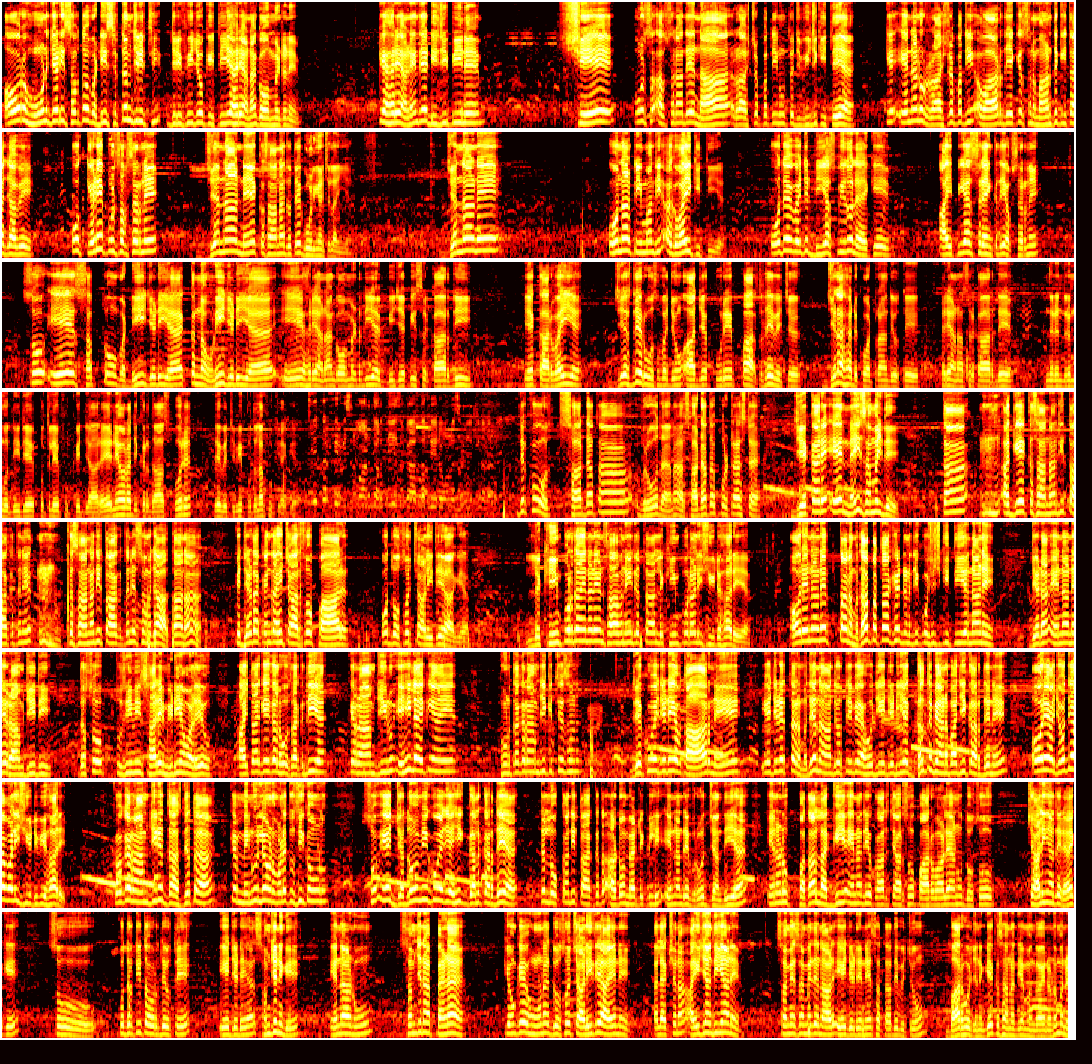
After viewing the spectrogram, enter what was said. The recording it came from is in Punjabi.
ਔਰ ਹੁਣ ਜਿਹੜੀ ਸਭ ਤੋਂ ਵੱਡੀ ਸਿੱਤਮ ਜਰੀਥੀ- ਜਰੀਫੀ ਜੋ ਕੀਤੀ ਹੈ ਹਰਿਆਣਾ ਗਵਰਨਮੈਂਟ ਨੇ, ਕਿ ਹਰਿਆਣੇ ਦੇ ਡੀਜੀਪੀ ਨੇ 6 ਪੁਲਿਸ ਅਫਸਰਾਂ ਦੇ ਨਾਂ ਰਾਸ਼ਟਰਪਤੀ ਨੂੰ ਤਜਵੀਜ਼ ਕੀਤੇ ਹੈ ਕਿ ਇਹਨਾਂ ਨੂੰ ਰਾਸ਼ਟਰਪਤੀ ਅਵਾਰਡ ਦੇ ਕੇ ਸਨਮਾਨਿਤ ਕੀਤਾ ਜਾਵੇ। ਉਹ ਕਿਹੜੇ ਪੁਲਿਸ ਅਫਸਰ ਨੇ? ਜਿਨ੍ਹਾਂ ਨੇ ਕਿਸਾਨਾਂ ਦੇ ਉੱਤੇ ਗੋਲੀਆਂ ਚਲਾਈਆਂ। ਜਿਨ੍ਹਾਂ ਨੇ ਉਹਨਾਂ ਟੀਮਾਂ ਦੀ ਅਗਵਾਈ ਕੀਤੀ ਹੈ, ਉਹਦੇ ਵਿੱਚ ਡੀਐਸਪੀ ਤੋਂ ਲੈ ਕੇ ਆਈਪੀਐਸ ਰੈਂਕ ਦੇ ਅਫਸਰ ਨੇ। ਸੋ ਇਹ ਸਭ ਤੋਂ ਵੱਡੀ ਜਿਹੜੀ ਹੈ ਘਨੌਣੀ ਜਿਹੜੀ ਹੈ, ਇਹ ਹਰਿਆਣਾ ਗਵਰਨਮੈਂਟ ਦੀ ਹੈ, ਬੀਜੇਪੀ ਸਰਕਾਰ ਦੀ ਇਹ ਕਾਰਵਾਈ ਹੈ, ਜਿਸ ਦੇ ਰੋਸ ਵਜੋਂ ਅੱਜ ਪੂਰੇ ਭਾਰਤ ਦੇ ਵਿੱਚ ਜ਼ਿਲ੍ਹਾ ਹੈੱਡਕੁਆਟਰਾਂ ਦੇ ਉੱਤੇ ਹਰਿਆਣਾ ਸਰਕਾਰ ਦੇ ਨਰਿੰਦਰ ਮੋਦੀ ਦੇ ਪੁਤਲੇ ਫੂਕੇ ਜਾ ਰਹੇ ਨੇ ਔਰ ਅੱਜ ਗੁਰਦਾਸਪੁਰ ਦੇ ਵਿੱਚ ਵੀ ਪੁਤਲਾ ਫੂਕਿਆ ਗਿਆ। ਜੇਕਰ ਫਿਰ ਵੀ ਸਨਮਾਨ ਕਰਦੀ ਹੈ ਸਰਕਾਰ ਤਾਂ ਫਿਰ ਆਉਣ ਸਮੇਂ ਕੀ ਹੋਣਾ ਦੇਖੋ ਸਾਡਾ ਤਾਂ ਵਿਰੋਧ ਹੈ ਨਾ ਸਾਡਾ ਤਾਂ ਪ੍ਰੋਟੈਸਟ ਹੈ। ਜੇਕਰ ਇਹ ਨਹੀਂ ਸਮਝਦੇ ਤਾਂ ਅੱਗੇ ਕਿਸਾਨਾਂ ਦੀ ਤਾਕਤ ਨੇ ਕਿਸਾਨਾਂ ਦੀ ਤਾਕਤ ਨੇ ਸਮਝਾਤਾ ਨਾ ਕਿ ਜਿਹੜਾ ਕਹਿੰਦਾ ਸੀ 400 ਪਾਰ ਉਹ 240 ਤੇ ਆ ਗਿਆ। ਲਖੀਮਪੁਰ ਦਾ ਇਹਨਾਂ ਨੇ ਇਨਸਾਫ ਨਹੀਂ ਦਿੱਤਾ ਲਖੀਮਪੁਰ ਵਾਲੀ ਸੀਟ ਹਾਰੇ ਆ। ਔਰ ਇਹਨਾਂ ਨੇ ਧਰਮ ਦਾ ਪੱਤਾ ਖੇਡਣ ਦੀ ਕੋਸ਼ਿਸ਼ ਕੀਤੀ ਇਹਨਾਂ ਨੇ ਜਿਹੜਾ ਇਹਨਾਂ ਨੇ ਰਾਮ ਜੀ ਦੀ ਦੱਸੋ, ਤੁਸੀਂ ਵੀ ਸਾਰੇ ਮੀਡੀਆ ਵਾਲੇ ਹੋ। ਅੱਜ ਤੱਕ ਇਹ ਗੱਲ ਹੋ ਸਕਦੀ ਹੈ ਕਿ ਰਾਮ ਜੀ ਨੂੰ ਇਹੀ ਲੈ ਕੇ ਆਏ ਆ। ਹੁਣ ਤੱਕ ਰਾਮ ਜੀ ਕਿੱਥੇ ਸਨ? ਦੇਖੋ, ਇਹ ਜਿਹੜੇ ਅਵਤਾਰ ਨੇ, ਇਹ ਜਿਹੜੇ ਧਰਮ ਦੇ ਨਾਂ ਦੇ ਉੱਤੇ ਵੀ ਇਹੋ ਜਿਹੀ ਜਿਹੜੀਆਂ ਗਲਤ ਬਿਆਨਬਾਜ਼ੀ ਕਰਦੇ ਨੇ ਔਰ ਇਹ ਅਯੋਧਿਆ ਵਾਲੀ ਸੀਟ ਵੀ ਹਾਰੇ। ਕਿਉਂਕਿ ਰਾਮ ਜੀ ਨੇ ਦੱਸ ਦਿੱਤਾ ਕਿ ਮੈਨੂੰ ਲਿਆਉਣ ਵਾਲੇ ਤੁਸੀਂ ਕੌਣ ਹੋ? ਸੋ ਇਹ ਜਦੋਂ ਵੀ ਕੋਈ ਅਜਿਹੀ ਗੱਲ ਕਰਦੇ ਆ ਤੇ ਲੋਕਾਂ ਦੀ ਤਾਕਤ ਆਟੋਮੈਟਿਕਲੀ ਇਹਨਾਂ ਦੇ ਵਿਰੋਧ ਜਾਂਦੀ ਹੈ। ਇਹਨਾਂ ਨੂੰ ਪਤਾ ਲੱਗ ਗਈ ਹੈ, ਇਹਨਾਂ ਦੀ ਔਕਾਤ 400 ਪਾਰ ਵਾਲਿਆਂ ਨੂੰ 240 ਤੇ ਰਹਿ ਕੇ। ਸੋ ਕੁਦਰਤੀ ਤੌਰ ਦੇ ਉੱਤੇ ਇਹ ਜਿਹੜੇ ਆ ਸਮਝਣਗੇ, ਇਹਨਾਂ ਨੂੰ ਸਮਝਣਾ ਪੈਣਾ ਕਿਉਂਕਿ ਹੁਣ ਇਹ 240 ਤੇ ਆਏ ਨੇ, ਇਲੈਕਸ਼ਨਾਂ ਆਈ ਜਾਂਦੀਆਂ ਨੇ, ਸਮੇਂ-ਸਮੇਂ ਦੇ ਨਾਲ ਇਹ ਜਿਹੜੇ ਨੇ ਸੱਤਾ ਦੇ ਵਿੱਚੋਂ ਬਾਹਰ ਹੋ ਜਾਣਗੇ, ਕਿਸਾਨਾਂ ਦੀਆਂ ਮੰਗਾਂ ਇਹਨਾਂ ਨੂੰ ਮੰਨਣੀਆਂ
